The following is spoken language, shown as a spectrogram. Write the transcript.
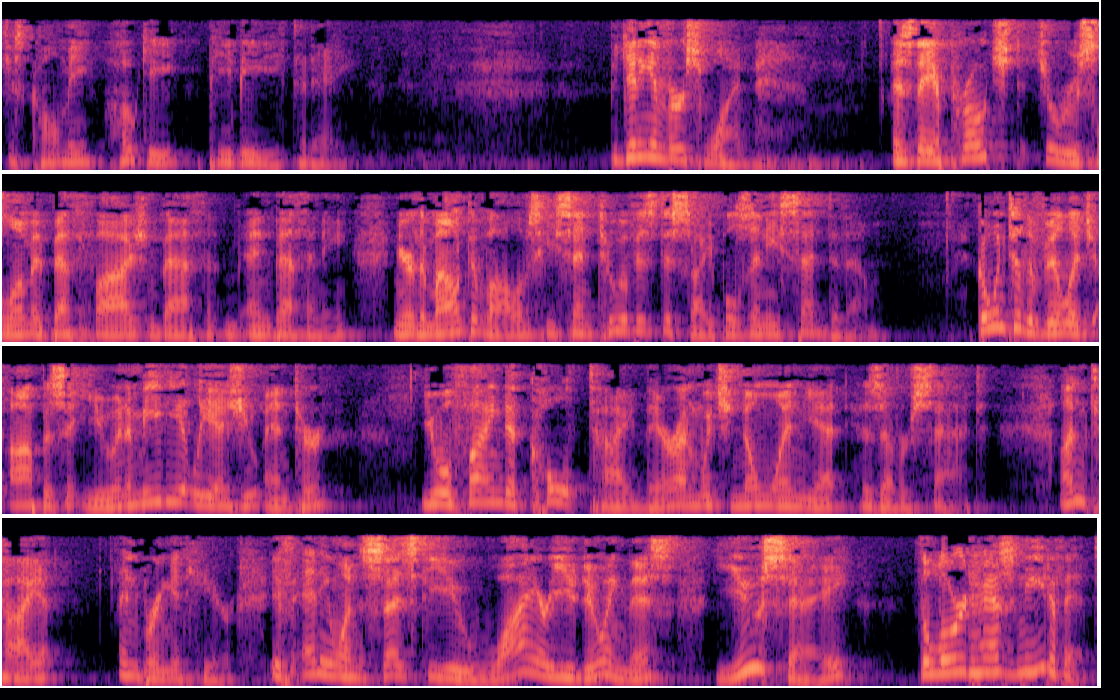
Just call me Hokey PB today. Beginning in verse 1. As they approached Jerusalem at Bethphage and Bethany, near the Mount of Olives, he sent two of his disciples and he said to them, Go into the village opposite you, and immediately as you enter, you will find a colt tied there on which no one yet has ever sat. Untie it and bring it here. If anyone says to you, Why are you doing this? you say, The Lord has need of it.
